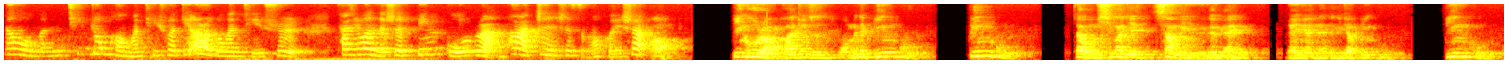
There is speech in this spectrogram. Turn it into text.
那我们听众朋友们提出的第二个问题是，他就问的是髌骨软化症是怎么回事儿啊？髌骨软化就是我们的髌骨，髌骨在我们膝关节上面有一个圆圆圆的，这个叫髌骨，髌骨。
